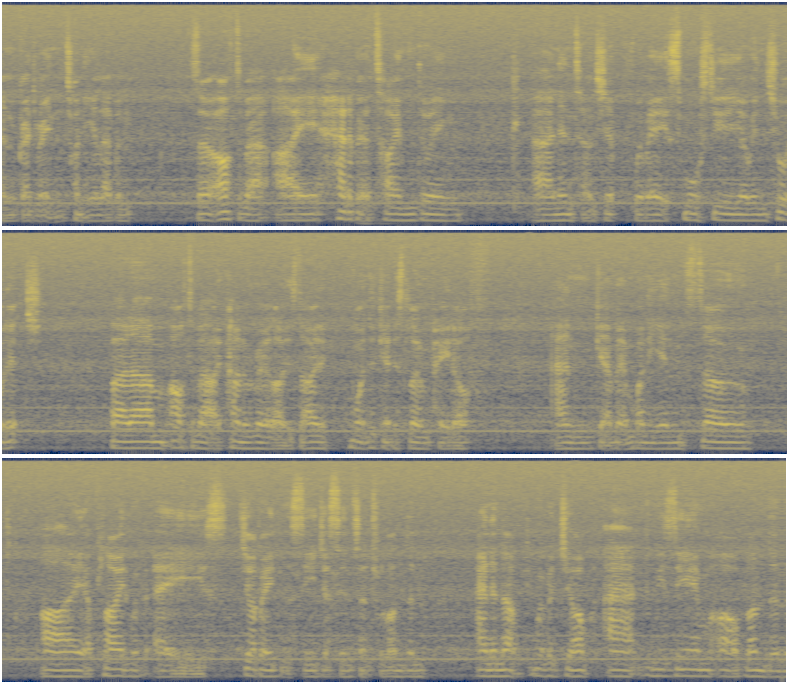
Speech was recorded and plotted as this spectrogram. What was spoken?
and graduated in 2011. So after that, I had a bit of time doing an internship with a small studio in Shoreditch but um, after that, I kind of realised I wanted to get this loan paid off and get a bit of money in. So I applied with a job agency just in central London. Ended up with a job at the Museum of London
